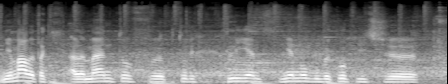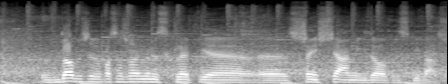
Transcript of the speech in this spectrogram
nie mamy takich elementów, y, których klient nie mógłby kupić y, w dobrze wyposażonym sklepie y, z częściami do opryskiwaczy.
